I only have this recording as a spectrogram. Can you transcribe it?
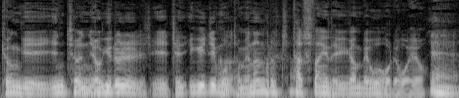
경기, 인천 음. 여기를 이기지 그, 못하면은 그렇죠. 다수당이 되기가 매우 어려워요. 예.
